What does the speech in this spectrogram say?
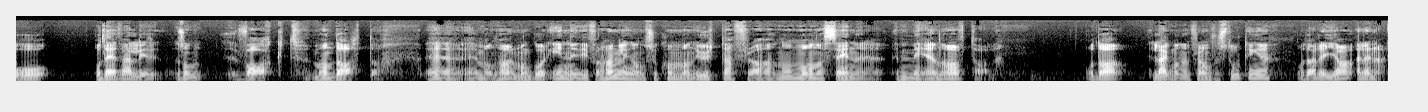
Og, og, det er et veldig sånn vagt mandat da, eh, man har. Man går inn i de forhandlingene, og så kommer man ut derfra noen måneder senere med en avtale. Og da legger man den fram for Stortinget, og da er det ja eller nei.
